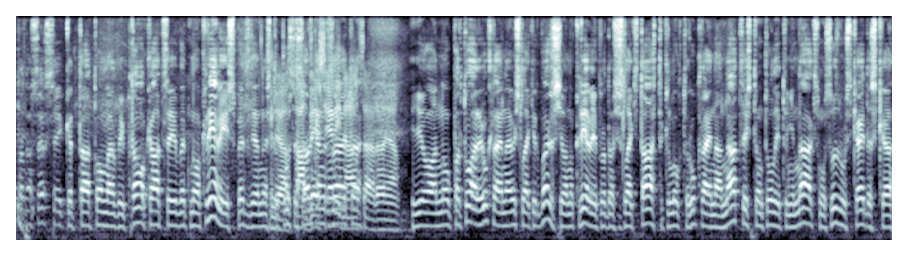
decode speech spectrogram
Protams, versija, ka tā tomēr bija provokācija, bet no Krievijas pēcdienas puses organizēta. Ārā, jo nu, par to arī Ukrainā visu laiku ir bažas, jo nu, Krievija, protams, visu laiku stāsta, ka lūk, tur Ukrainā nacisti un tūlīt viņi nāks, mums uzbruks skaidrs, ka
